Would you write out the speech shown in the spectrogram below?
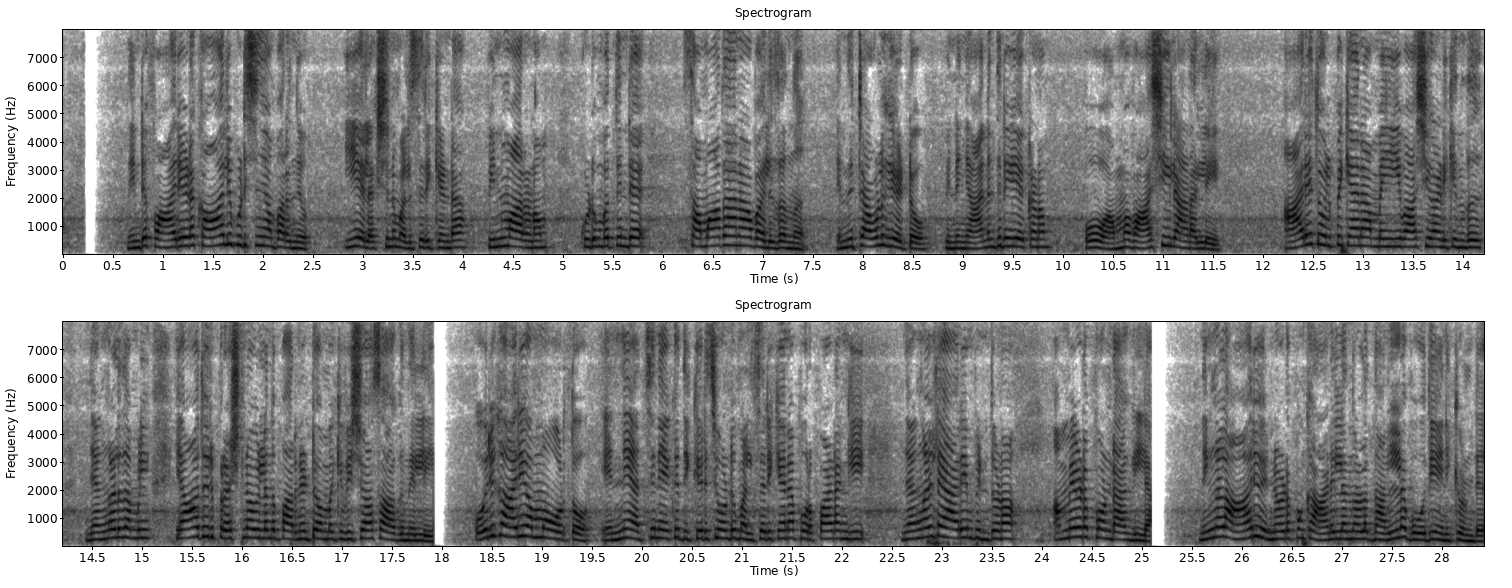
നിന്റെ ഭാര്യയുടെ കാൽ പിടിച്ച് ഞാൻ പറഞ്ഞു ഈ ഇലക്ഷന് മത്സരിക്കേണ്ട പിന്മാറണം കുടുംബത്തിന്റെ സമാധാനാ വലുതെന്ന്. എന്നിട്ട് അവൾ കേട്ടോ പിന്നെ ഞാനെന്തിനു കേൾക്കണം? ഓ അമ്മ വാശിയിലാണല്ലേ. ആരെ തോൽപ്പിക്കാനാ അമ്മ ഈ വാശി കാണിക്കുന്നത്? ഞങ്ങൾ തമ്മിൽ യാതൊരു പ്രശ്നവും ഇല്ലെന്ന് പറഞ്ഞിട്ടും അമ്മയ്ക്ക് വിശ്വാസമാകുന്നില്ലേ? ഒരു കാര്യം അമ്മ ഓർത്തോ? എന്നെ അച്ഛനെയൊക്കെ ധിക്കരിച്ചുകൊണ്ട് മത്സരിക്കാനാ പുറപ്പാടെങ്കിൽ ഞങ്ങളുടെ ആരെയും പിന്തുണ അമ്മയോടൊപ്പം ഉണ്ടാകില്ല. നിങ്ങൾ ആരും എന്നോടൊപ്പം കാണില്ലെന്നുള്ള നല്ല ബോധ്യം എനിക്കുണ്ട്.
